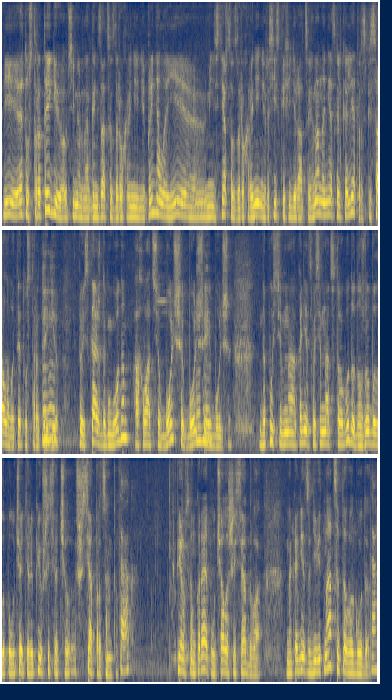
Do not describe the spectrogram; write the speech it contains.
И эту стратегию Всемирная организация здравоохранения приняла и Министерство здравоохранения Российской Федерации. Она на несколько лет расписала вот эту стратегию. Угу. То есть каждым годом охват все больше, больше угу. и больше. Допустим, на конец 2018 года должно было получать терапию 60%. 60%. Так. В Пермском крае получало 62% на конец 2019 года так.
